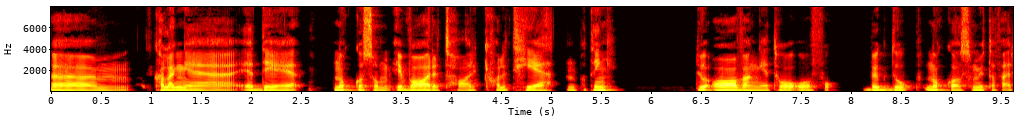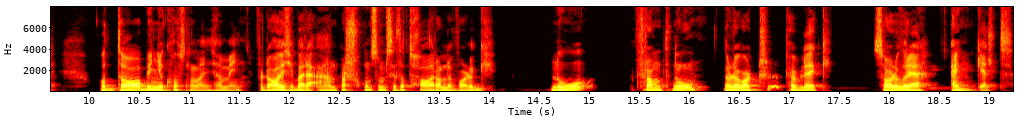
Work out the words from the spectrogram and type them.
Um, hvor lenge er det noe som ivaretar kvaliteten på ting? Du er avhengig av å få bygd opp noe som utafor. Og da begynner kostnadene å komme inn. For da er det ikke bare én person som sitter og tar alle valg. Nå, fram til nå, når det har vært public, så har det vært enkelt.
